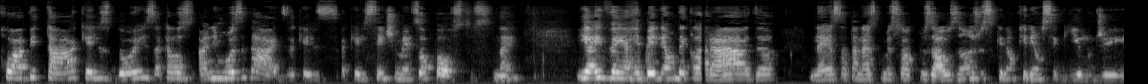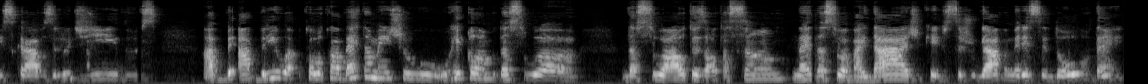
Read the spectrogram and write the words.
coabitar aqueles dois, aquelas animosidades, aqueles, aqueles sentimentos opostos, né? E aí vem a rebelião declarada, né? Satanás começou a acusar os anjos que não queriam segui-lo de escravos iludidos, abriu, colocou abertamente o, o reclamo da sua da sua autoexaltação, né, da sua vaidade, que ele se julgava merecedor, né,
